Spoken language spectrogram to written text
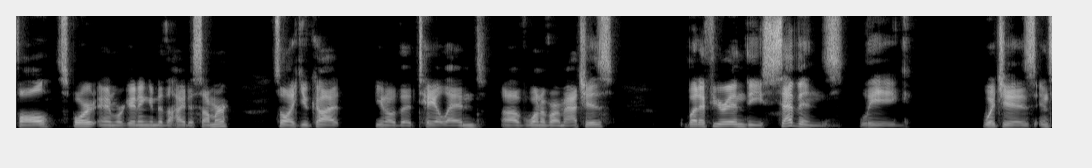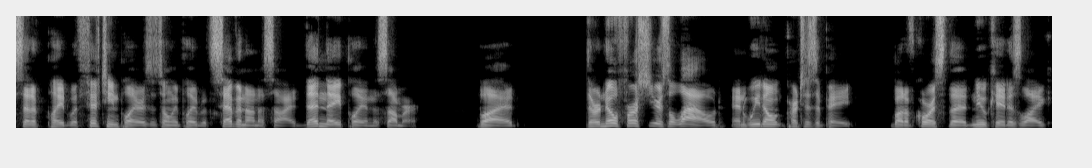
fall sport and we're getting into the height of summer. So like you got, you know, the tail end of one of our matches but if you're in the sevens league, which is instead of played with 15 players, it's only played with seven on a side, then they play in the summer. But there are no first years allowed, and we don't participate. But of course, the new kid is like,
